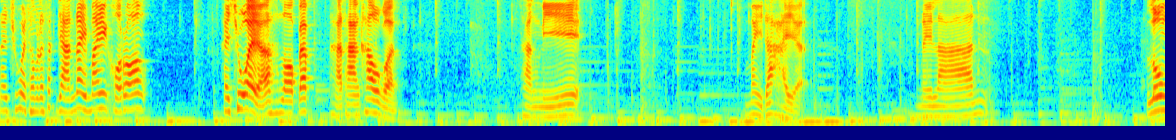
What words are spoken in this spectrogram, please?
นายช่วยทำอะไรสักอย่างได้ไหมขอร้อง ให้ช่วยเหรอ รอแป๊บ หาทางเข้าก่อน ทางนี้ ไม่ได้อะในร้าน ลุง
